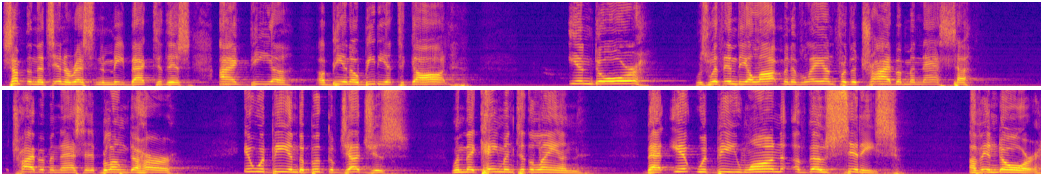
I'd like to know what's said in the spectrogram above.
Something that's interesting to me. Back to this idea of being obedient to God. Endor was within the allotment of land for the tribe of Manasseh. The tribe of Manasseh, it belonged to her. It would be in the book of Judges when they came into the land that it would be one of those cities of Endor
